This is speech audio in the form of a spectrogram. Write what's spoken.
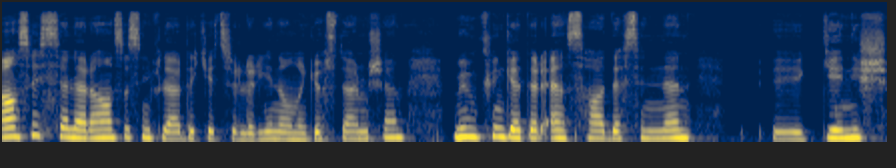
Hansı hissələr hansı siniflərdə keçirilir? Yenə onu göstərmişəm. Mümkün qədər ən sadəsindən e, geniş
